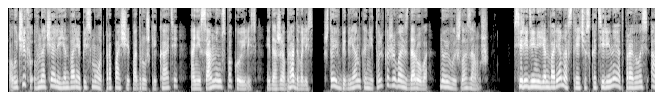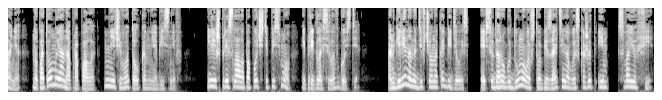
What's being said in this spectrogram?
Получив в начале января письмо от пропащей подружки Кати, они с Анной успокоились и даже обрадовались, что их беглянка не только жива и здорова, но и вышла замуж. В середине января на встречу с Катериной отправилась Аня, но потом и она пропала, ничего толком не объяснив. Лишь прислала по почте письмо и пригласила в гости. Ангелина на девчонок обиделась и всю дорогу думала, что обязательно выскажет им свое фи.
